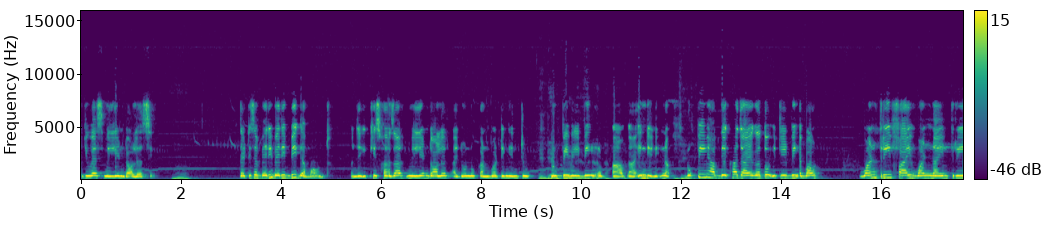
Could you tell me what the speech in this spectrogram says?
यूएस मिलियन डॉलर से। That is a very very big amount म्हणजे हज़ार million dollar I don't know converting into rupee will be Indian ना रुपी में अब देखा जाएगा तो it will be about one three five one nine three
